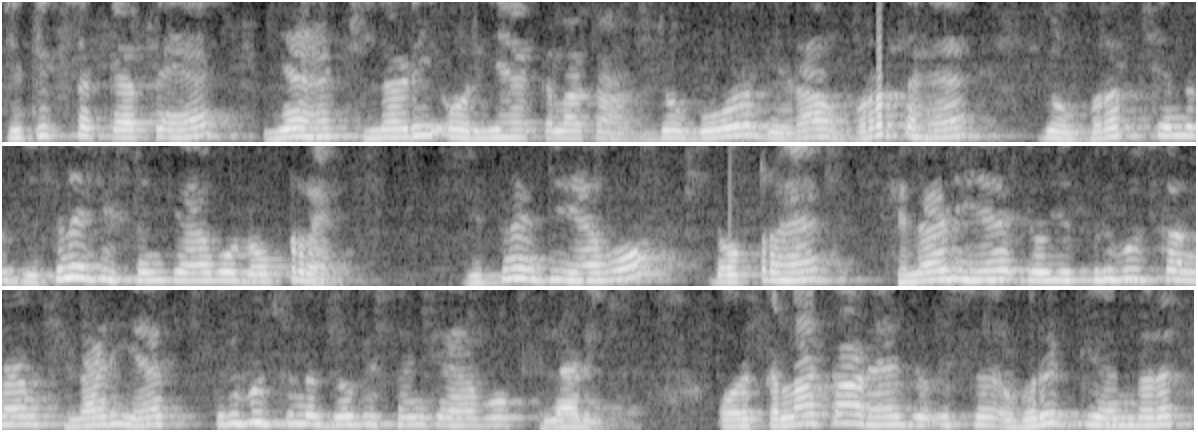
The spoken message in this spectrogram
चिकित्सक कहते हैं, यह है खिलाड़ी और यह है कलाकार। जो गोल घेरा, व्रत है, जो व्रत के अंदर जितने भी संख्या है, वो डॉक्टर है। जितने भी है, वो डॉक्टर है। खिलाड़ी है, जो ये त्रिभुज का नाम खिलाड़ी है, त्रिभुज के अंदर जो भी संख्या है, वो खिलाड़ी है। और कलाकार है, जो इस वर्ग के अंदर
